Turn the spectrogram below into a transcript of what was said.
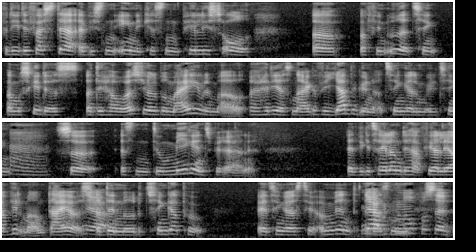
Fordi det er først der, at vi sådan egentlig kan sådan pille i såret og, og finde ud af ting. Og måske det også, og det har jo også hjulpet mig helt vildt meget at have de her snakker, fordi jeg begynder at tænke alle mulige ting. mm. Så altså, det er jo mega inspirerende, at vi kan tale om det her, for jeg lærer vildt meget om dig også, Ja. og den måde, du tænker på. Og jeg tænker også til omvendt. ja sådan, 100 procent.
